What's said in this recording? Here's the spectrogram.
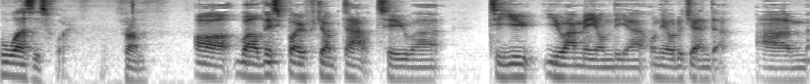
Who was this for? From? Uh, well, this both jumped out to uh, to you, you and me on the uh, on the old agenda, um,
